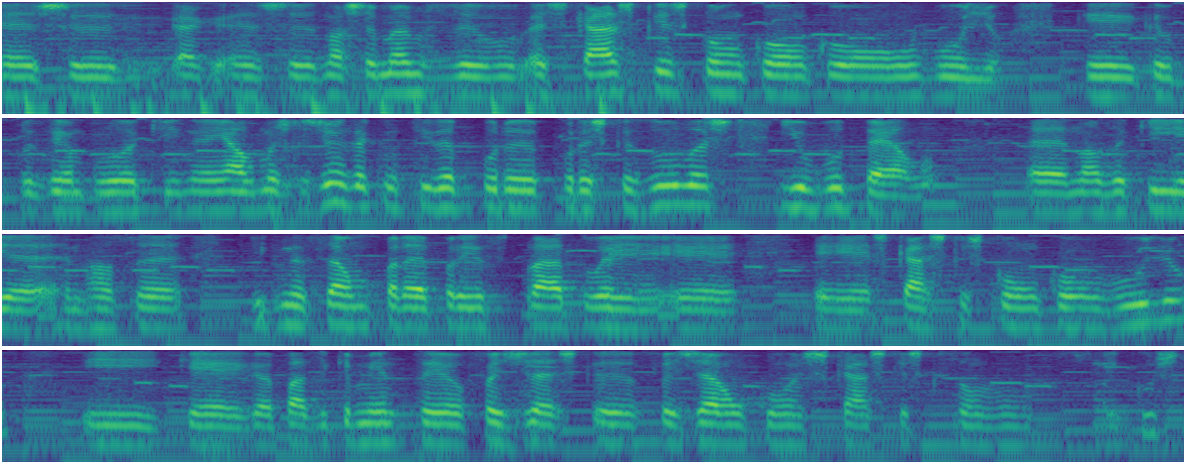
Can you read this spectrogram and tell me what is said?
as, as nós chamamos de as cascas com, com, com o bulho, que, que, por exemplo aqui em algumas regiões é conhecida por, por as casulas e o butelo. Uh, nós aqui, a, a nossa designação para, para esse prato é, é é as cascas com, com o bulho e que é basicamente é o feijão, feijão com as cascas que são secos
